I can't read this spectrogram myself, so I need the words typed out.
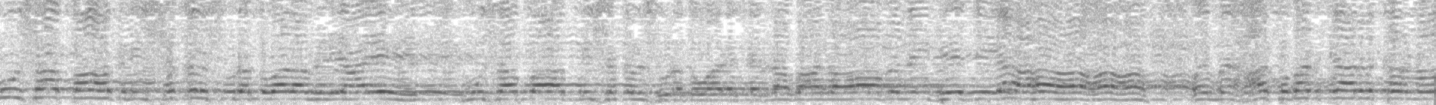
موسا پاک دی شکل صورت والا ملیا ہے موسا پاک دی شکل صورت والے تے رب عذاب نہیں بھیجیا۔ اور میں ہاتھ بن کے عرض کرنا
